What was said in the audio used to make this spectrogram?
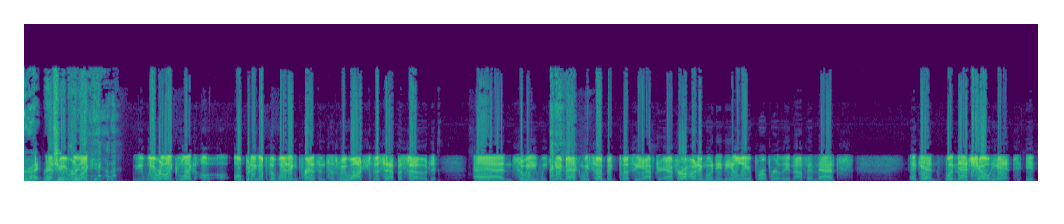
Right, and Richie we were like, yeah. we, we were like like o- opening up the wedding presents as we watched this episode. And so we, we came back and we saw Big Pussy after after a honeymoon in Italy, appropriately enough. And that's again when that show hit, it's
